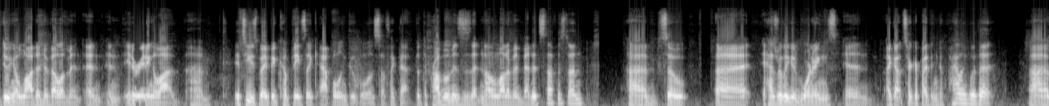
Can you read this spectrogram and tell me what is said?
doing a lot of development and, and iterating a lot. Um, it's used by big companies like Apple and Google and stuff like that. But the problem is, is that not a lot of embedded stuff is done. Um, so uh, it has really good warnings, and I got CircuitPython compiling with it. Uh,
